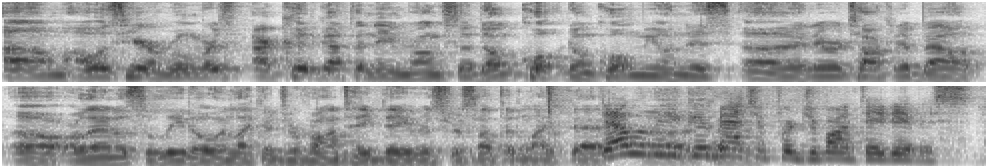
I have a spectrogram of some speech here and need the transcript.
um, I was hearing rumors. I could got the name wrong, so don't quote don't quote me on this. Uh, they were talking about uh, Orlando Salido and like a Gervonta Davis or something like that. That would be a uh, good matchup for Gervonta Davis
